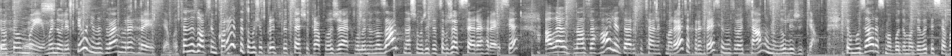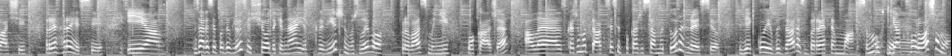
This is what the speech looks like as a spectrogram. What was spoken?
Тобто ми минулі втілення називаємо регресіями. Це не зовсім коректно, тому що в принципі все, що трапилося вже хвилину назад в нашому житті, це вже все регресія. Але на загалі зараз в соціальних мережах регресію називають саме минулі життя. Тому зараз ми будемо дивитися ваші регресії. І а, Зараз я подивлюся, що таке найяскравіше, можливо, про вас мені покаже. Але скажімо так, всесвіт покаже саме ту регресію, з якої ви зараз берете максимум, Ух ти. як в хорошому,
